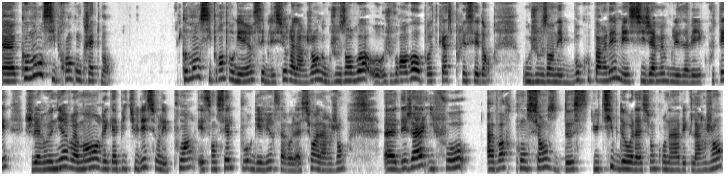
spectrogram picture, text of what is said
Euh, comment on s'y prend concrètement? Comment on s'y prend pour guérir ses blessures à l'argent? Donc je vous envoie, vous renvoie au podcast précédent où je vous en ai beaucoup parlé, mais si jamais vous les avez écoutés, je vais revenir vraiment récapituler sur les points essentiels pour guérir sa relation à l'argent. Euh, déjà, il faut avoir conscience du type de relation qu'on a avec l'argent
